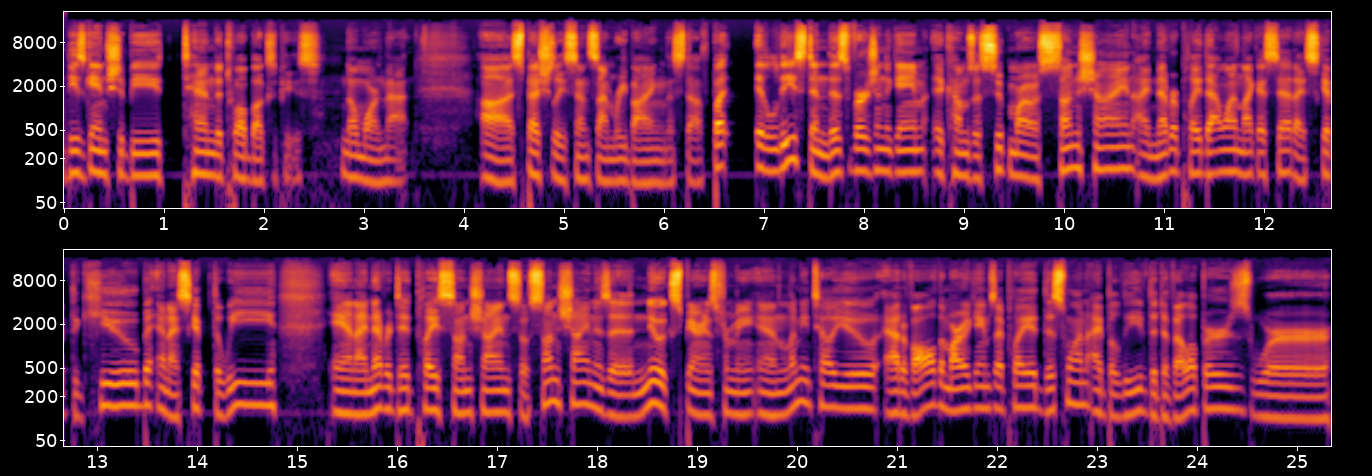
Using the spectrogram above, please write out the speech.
these games should be 10 to 12 bucks a piece no more than that uh, especially since i'm rebuying this stuff but at least in this version of the game it comes with super mario sunshine i never played that one like i said i skipped the cube and i skipped the wii and i never did play sunshine so sunshine is a new experience for me and let me tell you out of all the mario games i played this one i believe the developers were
